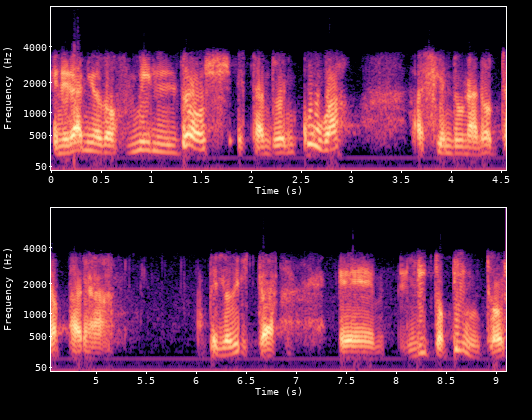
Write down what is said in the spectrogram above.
En el año 2002, estando en Cuba, haciendo una nota para periodista eh, Lito Pintos,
